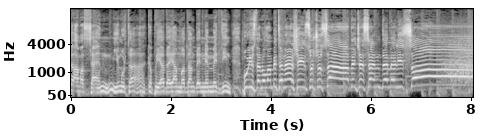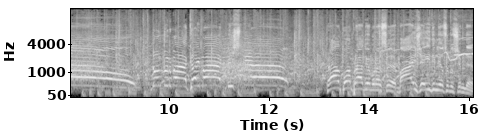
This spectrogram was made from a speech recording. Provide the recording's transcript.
Ama sen yumurta kapıya dayanmadan denemedin. Bu yüzden olan biten her şeyin suçu sadece sende Melisa. Dondurma, kaymak, vişne. Kral Pop Radyo burası. Bay J'yi dinliyorsunuz şimdi.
